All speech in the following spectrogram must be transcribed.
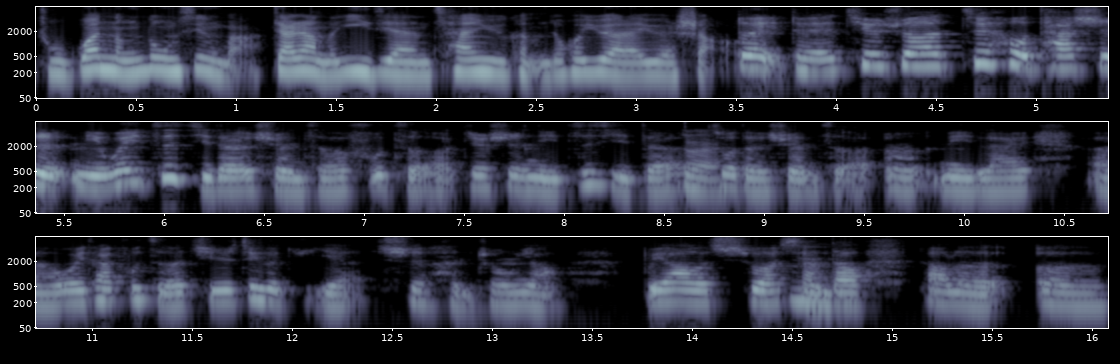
主观能动性吧，家长的意见参与可能就会越来越少。对对，就是说最后他是你为自己的选择负责，就是你自己的做的选择，嗯，你来呃为他负责，其实这个也是很重要，不要说想到到了呃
